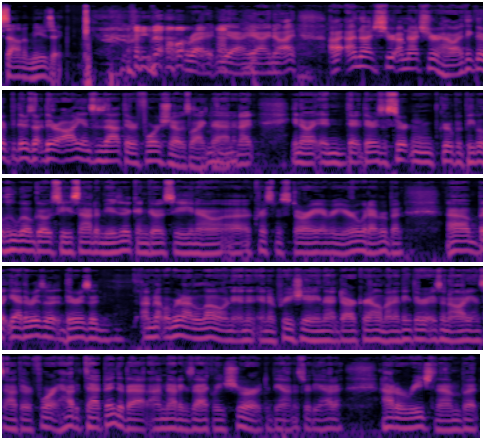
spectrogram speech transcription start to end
Sound of Music. you know? right? Yeah, yeah. I know. I, I am not sure. I'm not sure how. I think there there's there are audiences out there for shows like that, mm-hmm. and I you know, and there, there's a certain group of people who will go see Sound of Music and go see you know a Christmas Story every year or whatever. But uh, but yeah, there is a there is a I'm not we're not alone in, in appreciating that darker element. I think there is an audience out there for it. How to tap into that, I'm not exactly sure to be honest with you. How to how to reach them, but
